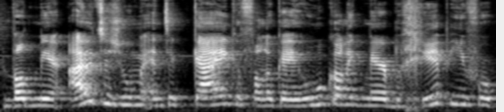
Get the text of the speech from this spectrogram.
wat meer uit te zoomen en te kijken van oké, hoe kan ik meer begrip hiervoor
